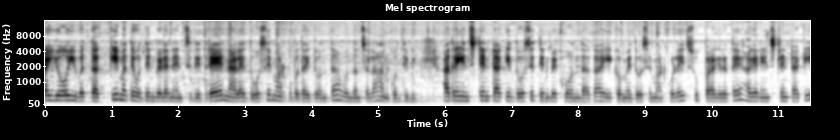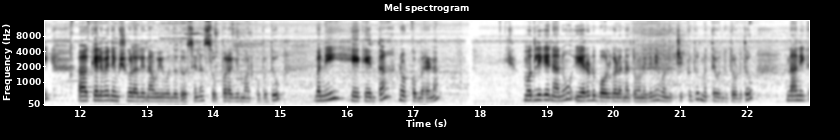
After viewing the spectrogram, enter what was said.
ಅಯ್ಯೋ, ಇವತ್ತು ಅಕ್ಕಿ ಮತ್ತು ಉದ್ದಿನ ಬೇಳೆ ನೆನೆಸಿದಿದ್ರೆ ನಾಳೆ ದೋಸೆ ಮಾಡ್ಕೋಬೋದಾಯಿತು ಅಂತ ಒಂದೊಂದು ಸಲ ಅಂದ್ಕೊತೀವಿ ಆದರೆ ಇನ್ಸ್ಟೆಂಟ್ ಹಾಕಿ ದೋಸೆ ತಿನ್ನಬೇಕು ಅಂದಾಗ ಈಗೊಮ್ಮೆ ದೋಸೆ ಮಾಡ್ಕೊಳ್ಳಿ ಸೂಪರಾಗಿರುತ್ತೆ ಹಾಗೆಯೇ ಇನ್ಸ್ಟೆಂಟ್ ಹಾಕಿ ಕೆಲವೇ ನಿಮಿಷಗಳಲ್ಲಿ ನಾವು ಈ ಒಂದು ದೋಸೆನ ಸೂಪರಾಗಿ ಮಾಡ್ಕೋಬೋದು. ಬನ್ನಿ, ಹೇಗೆ ಅಂತ ನೋಡ್ಕೊಂಬರೋಣ. ಮೊದಲಿಗೆ ನಾನು ಎರಡು ಬೌಲ್ಗಳನ್ನು ತೊಗೊಂಡಿದ್ದೀನಿ, ಒಂದು ಚಿಕ್ಕದು ಮತ್ತು ಒಂದು ದೊಡ್ಡದು. ನಾನೀಗ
